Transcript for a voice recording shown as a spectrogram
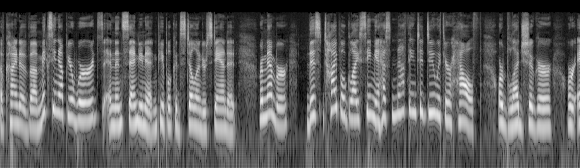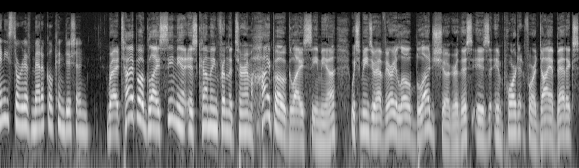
of kind of uh, mixing up your words and then sending it, and people could still understand it. Remember, this typoglycemia has nothing to do with your health or blood sugar or any sort of medical condition. Right. Typoglycemia is coming from the term hypoglycemia, which means you have very low blood sugar. This is important for diabetics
